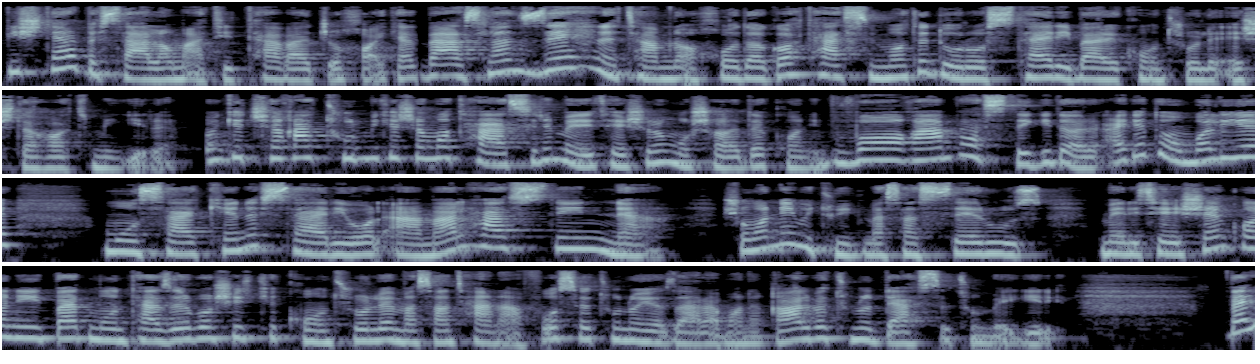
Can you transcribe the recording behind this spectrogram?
بیشتر به سلامتی توجه خواهی کرد و اصلا ذهنت هم ناخداگاه تصمیمات درستتری برای کنترل اشتهات می‌گیره. اینکه چقدر طول می‌کشه ما تاثیر مدیتیشن رو مشاهده کنیم. واقعا بستگی داره. اگه دنبال یه مسکن سریع عمل هستین؟ نه. شما نمی‌تونید مثلا سه روز مدیتیشن کنید بعد منتظر باشید که کنترل مثلا تنفستون یا ضربان قلبتون رو دستتون بگیرید. ولی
